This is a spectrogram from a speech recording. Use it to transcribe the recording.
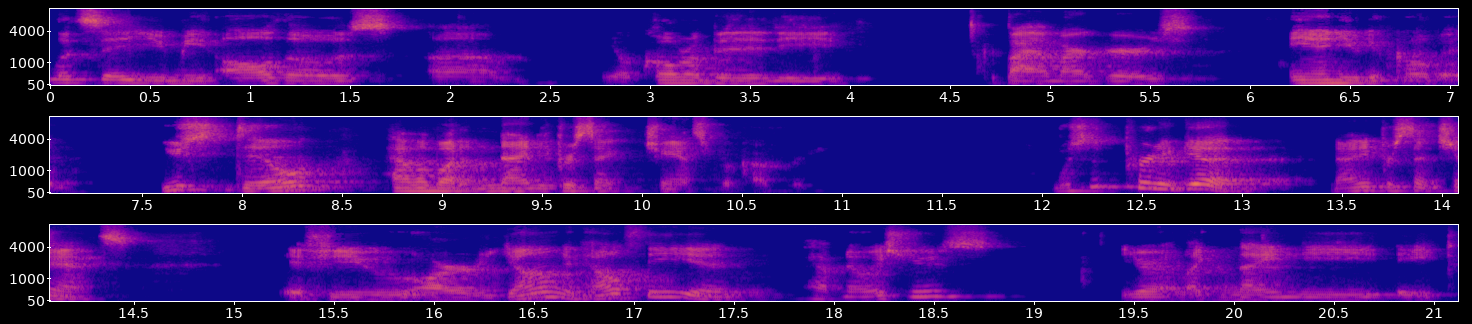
let's say you meet all those um, you know comorbidity biomarkers and you get covid you still have about a 90% chance of recovery which is pretty good 90% chance if you are young and healthy and have no issues you're at like 98.9%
